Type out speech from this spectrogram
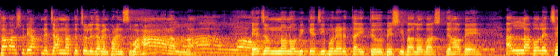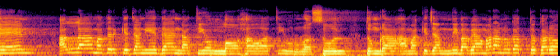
সরাসরি আপনি জান্নাতে চলে যাবেন পড়েন সুবাহান আল্লাহ এজন্য নবীকে জীবনের তাইতেও বেশি ভালোবাসতে হবে। আল্লাহ বলেছেন আল্লাহ আমাদেরকে জানিয়ে দেন নাতিউল্লাহ আতিউর রসুল। তোমরা আমাকে যেমনিভাবে আমার আনুগত্য করো,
